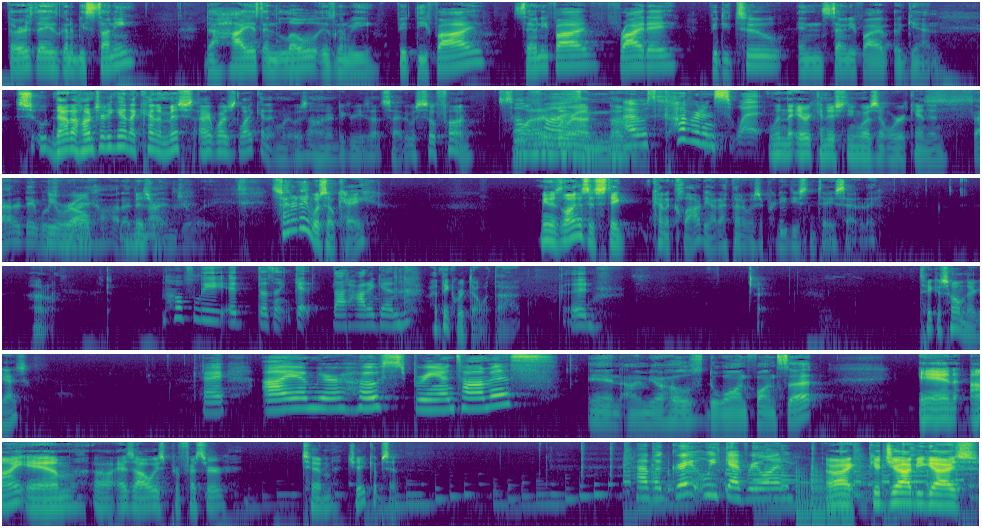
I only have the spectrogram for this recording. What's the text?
Thursday is going to be sunny. The highest and low is going to be 55, 75. Friday, 52, and 75 again. So not 100 again? I kind of miss. I was liking it when it was 100 degrees outside. It was so fun. So I wanted to fun. around um, I was covered in sweat. when the air conditioning wasn't working. And Saturday was We were very all hot. I did not enjoy. Saturday was okay. I mean, as long as it stayed kind of cloudy out, I thought it was a pretty decent day Saturday. I don't know. Hopefully, it doesn't get that hot again. I think we're done with that. Good. Take us home there, guys. Okay. I am your host, Breann Thomas. And I'm your host, DaJwan Foncette. And I am, uh, as always, Professor Tim Jacobson. Have a great week, everyone. All right. Good job, you guys.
